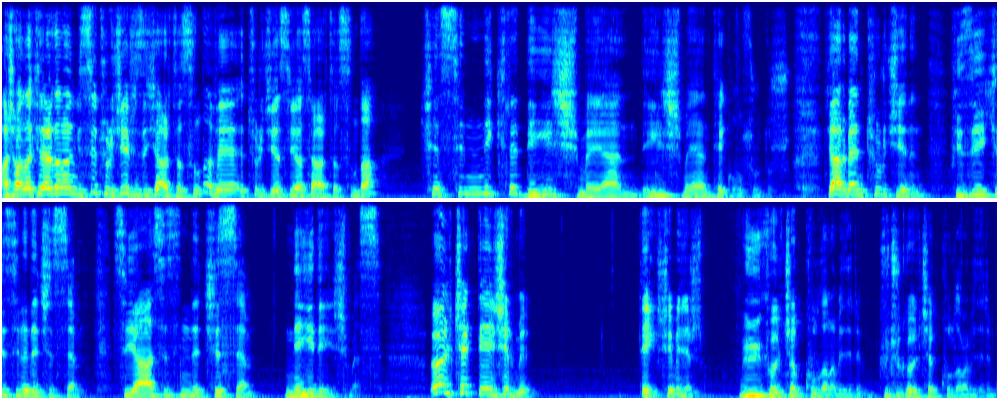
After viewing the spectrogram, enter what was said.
Aşağıdakilerden hangisi Türkiye fiziki haritasında ve Türkiye siyasi haritasında kesinlikle değişmeyen, değişmeyen tek unsurdur. Yani ben Türkiye'nin fizikisini de çizsem, siyasisini de çizsem neyi değişmez? Ölçek değişir mi? Değişebilir. Büyük ölçek kullanabilirim, küçük ölçek kullanabilirim.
